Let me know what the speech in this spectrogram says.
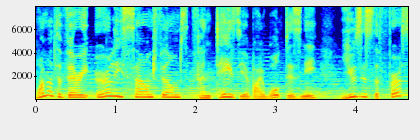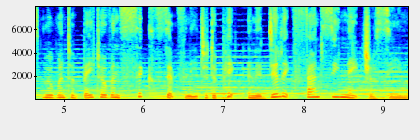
One of the very early sound films, Fantasia by Walt Disney, uses the first movement of Beethoven's Sixth Symphony to depict an idyllic fantasy nature scene.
